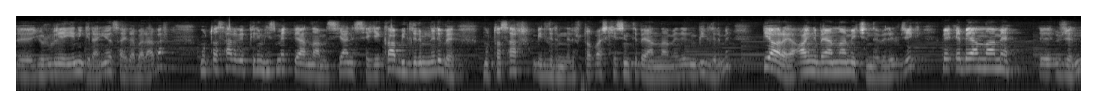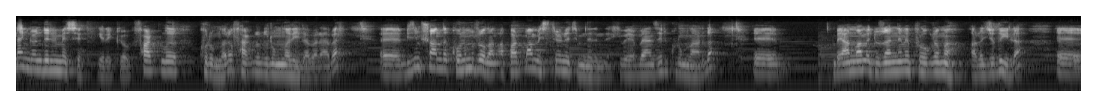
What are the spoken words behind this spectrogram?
e, yürürlüğe yeni giren yasayla beraber muhtasar ve prim hizmet beyannamesi yani SGK bildirimleri ve muhtasar bildirimleri, stopaj kesinti beyannamelerin bildirimi bir araya aynı beyanname içinde verilecek ve e-beyanname e, üzerinden gönderilmesi gerekiyor. Farklı kurumların farklı durumlarıyla beraber. E, bizim şu anda konumuz olan apartman ve site yönetimlerindeki ve benzeri kurumlarda e, beyanname düzenleme programı aracılığıyla e,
